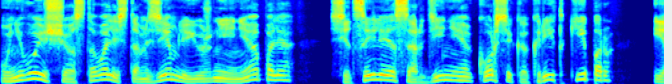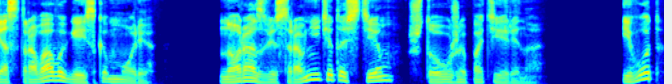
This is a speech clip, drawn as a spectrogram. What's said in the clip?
У него еще оставались там земли южнее Неаполя, Сицилия, Сардиния, Корсика, Крит, Кипр и острова в Эгейском море. Но разве сравнить это с тем, что уже потеряно? И вот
